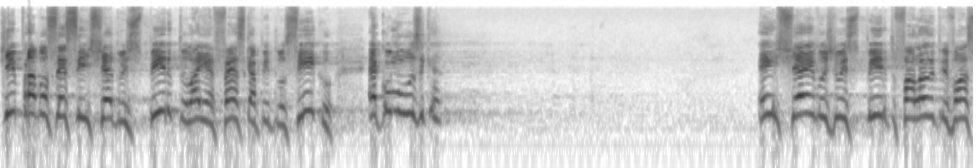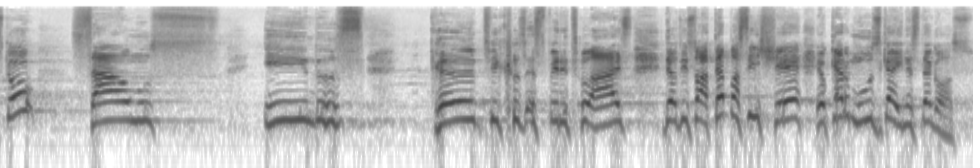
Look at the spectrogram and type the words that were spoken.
Que para você se encher do Espírito, lá em Efésios capítulo 5, é com música. Enchei-vos do Espírito, falando entre vós com salmos, hinos, cânticos espirituais. Deus disse: até para se encher, eu quero música aí nesse negócio.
